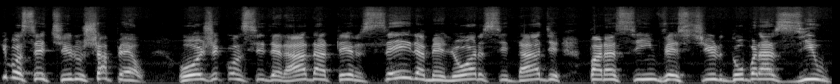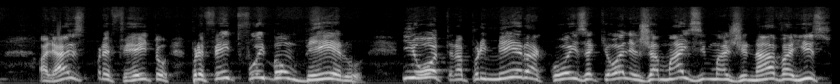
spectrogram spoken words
que você tira o chapéu. Hoje considerada a terceira melhor cidade para se investir do Brasil. Aliás, prefeito, prefeito foi bombeiro, e outra, a primeira coisa que, olha, jamais imaginava isso.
